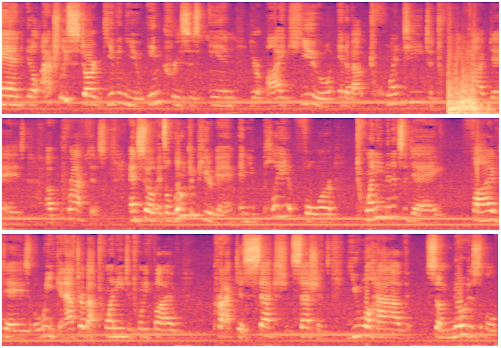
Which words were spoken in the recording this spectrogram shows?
And it'll actually start giving you increases in your IQ in about 20 to 25 days of practice. And so it's a little computer game, and you play it for 20 minutes a day, five days a week. And after about 20 to 25 practice sessions, you will have some noticeable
